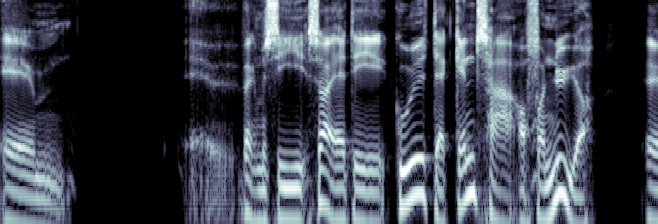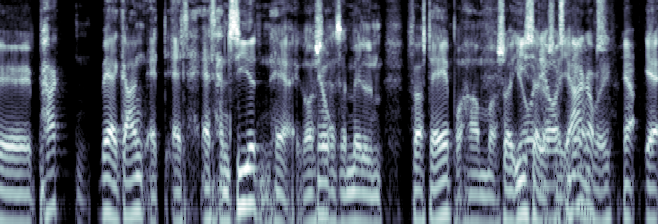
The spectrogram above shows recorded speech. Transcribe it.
øh, øh, hvad kan man sige? Så er det Gud, der gentager og fornyer øh, pakten hver gang, at, at, at han siger den her, ikke også? Jo. Altså mellem først Abraham og så Isak og så Jakob, ikke? Ja. ja,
